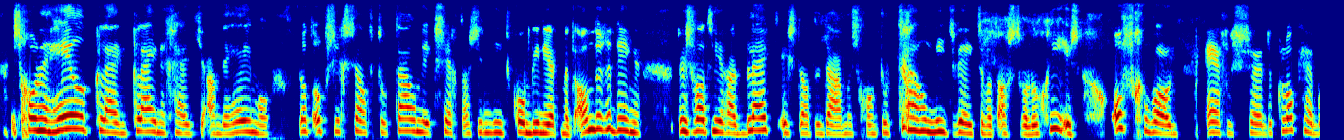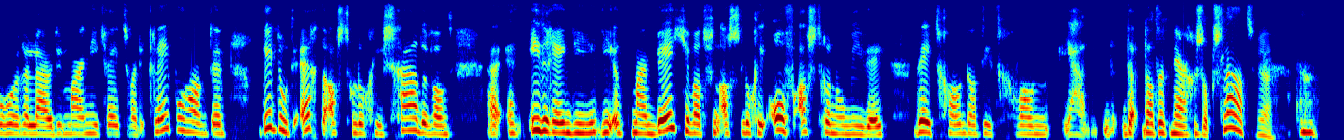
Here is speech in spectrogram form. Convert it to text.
Het is gewoon een heel klein kleinigheidje aan de hemel. Dat op zichzelf totaal niks zegt als je het niet combineert met andere dingen. Dus wat hieruit blijkt is dat de dames gewoon totaal niet weten wat astrologie is. Of gewoon ergens uh, de klok hebben horen luiden, maar niet weten waar de klepel hangt. En dit doet echt de astrologie schade. Want iedereen die, die maar een beetje wat van astrologie of astronomie weet, weet gewoon dat dit gewoon, ja, dat het nergens op slaat. Ja. En,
